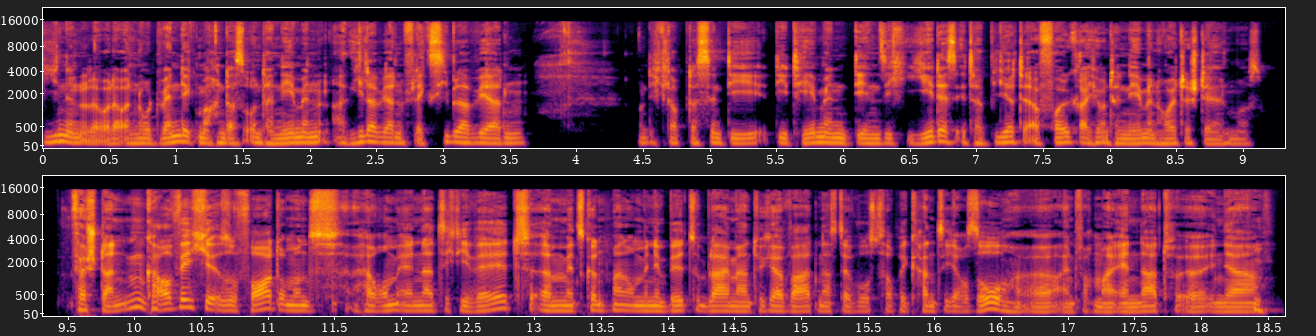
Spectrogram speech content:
dienen oder, oder notwendig machen, dass Unternehmen agiler werden, flexibler werden. Und ich glaube, das sind die, die Themen, denen sich jedes etablierte, erfolgreiche Unternehmen heute stellen muss. Verstanden, kaufe ich sofort. Um uns herum ändert sich die Welt. Ähm, jetzt könnte man, um in dem Bild zu bleiben, natürlich erwarten, dass der Wurstfabrikant sich auch so äh, einfach mal ändert äh, in der hm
